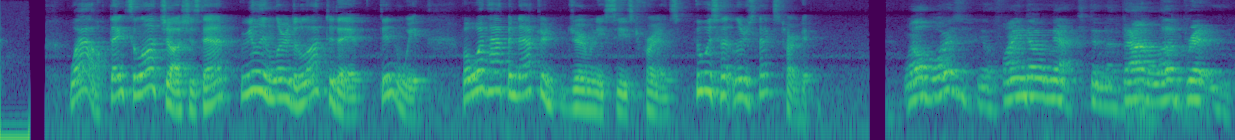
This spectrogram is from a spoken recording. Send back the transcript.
Wow, thanks a lot, Josh's dad. We really learned a lot today, didn't we? But what happened after Germany seized France? Who was Hitler's next target? Well, boys, you'll find out next in the Battle of Britain.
